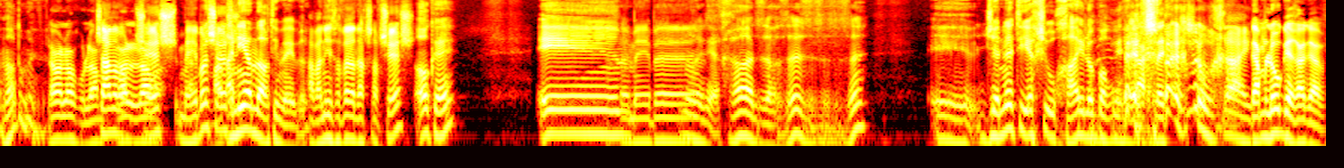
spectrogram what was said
אמרנו מייבל. לא, לא, הוא לא... עכשיו לא, אמרנו לא. שש, מייבל שש, אני אמרתי מייבל. אבל אני סופר את זה עכשיו שש. אוקיי. אמ, ומייבל... רגע, אחד, זה, זה, זה, זה, זה. אה, ג'נטי איכשהו חי, לא ברור. איך שהוא חי. גם לוגר, אגב.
